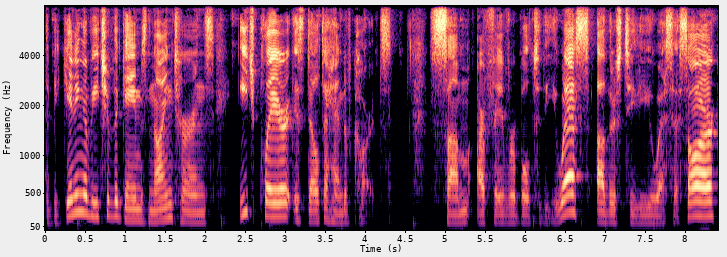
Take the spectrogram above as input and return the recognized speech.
the beginning of each of the game's nine turns, each player is dealt a hand of cards. Some are favorable to the US, others to the USSR,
